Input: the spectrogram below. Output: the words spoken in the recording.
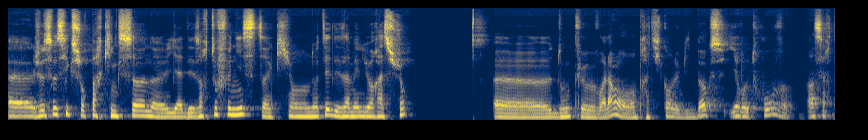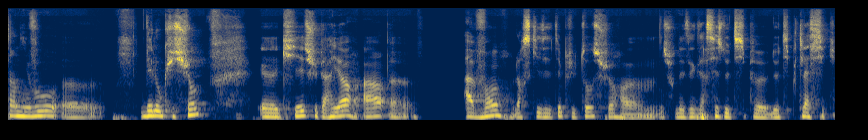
Euh, je sais aussi que sur Parkinson, euh, il y a des orthophonistes qui ont noté des améliorations. Euh, donc voilà, en, pratiquant le beatbox, ils retrouvent un certain niveau d'élocution qui est supérieur à avant, lorsqu'ils étaient plutôt sur, sur des exercices de type, de type classique.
